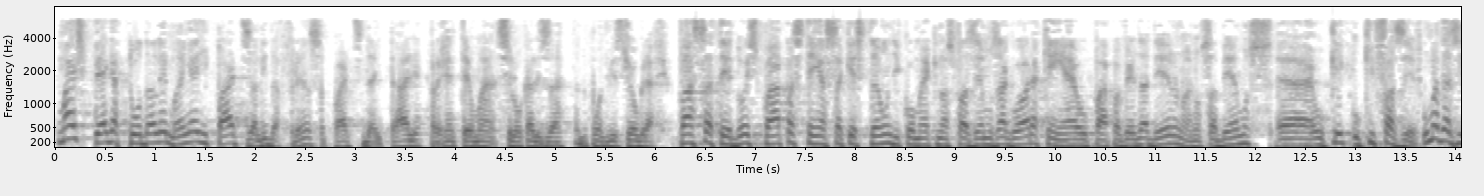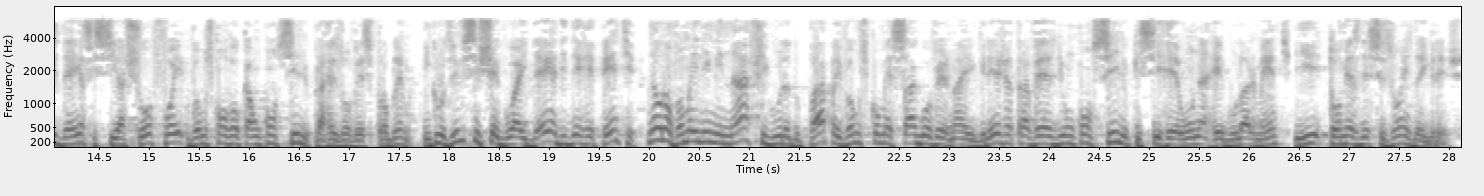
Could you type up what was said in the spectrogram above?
mas pega toda a Alemanha e partes ali da França, partes da Itália, para a gente ter uma, se localizar do ponto de vista geográfico. Passa a ter dois papas, tem essa questão de como é que nós fazemos agora, quem é o papa verdadeiro, nós não sabemos, é, o, que, o que fazer. Uma das ideias que se achou foi, vamos convocar um concílio para resolver esse problema. Inclusive se chegou a ideia de, de repente, não, não, vamos eliminar a figura do papa e vamos começar a governar a igreja através de um concílio que se reúna regularmente e tome as decisões da igreja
